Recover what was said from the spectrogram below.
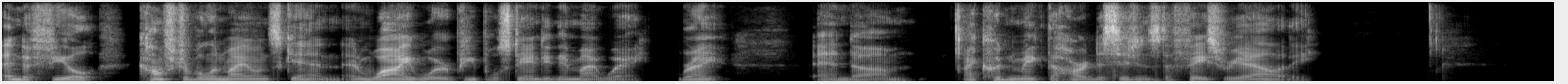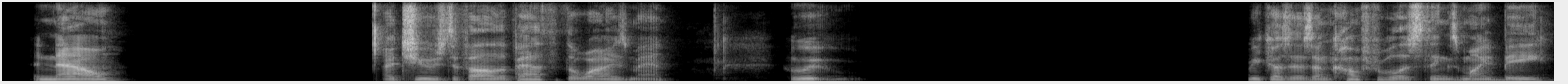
and to feel comfortable in my own skin. And why were people standing in my way right? And um, i couldn't make the hard decisions to face reality. And now i choose to follow the path of the wise man who because as uncomfortable as things might be,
